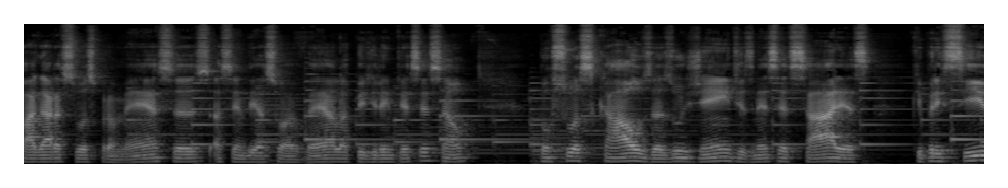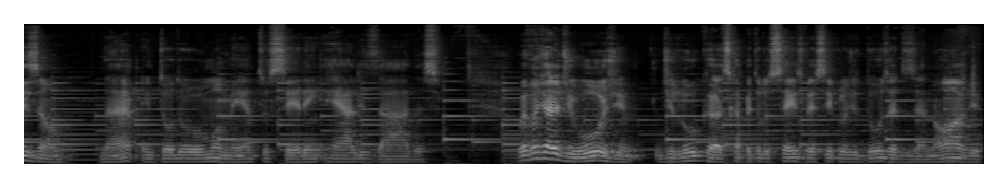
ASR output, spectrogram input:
pagar as suas promessas, acender a sua vela, pedir a intercessão por suas causas urgentes, necessárias, que precisam, né, em todo momento serem realizadas. O evangelho de hoje, de Lucas, capítulo 6, versículo de 12 a 19,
